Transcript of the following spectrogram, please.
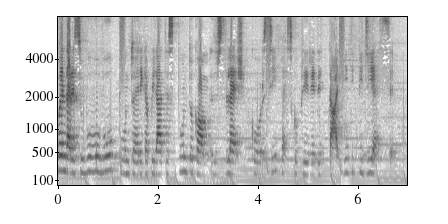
Puoi andare su www.ericapilates.com slash corsi per scoprire i dettagli di PGS.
